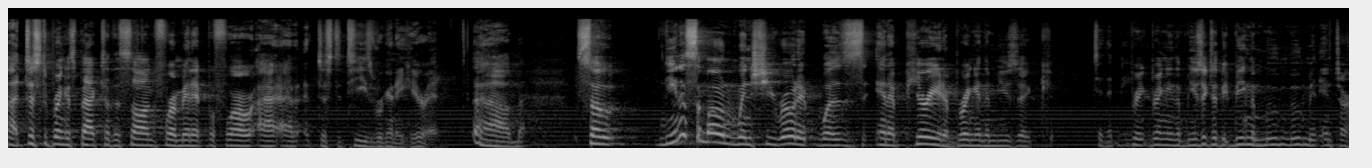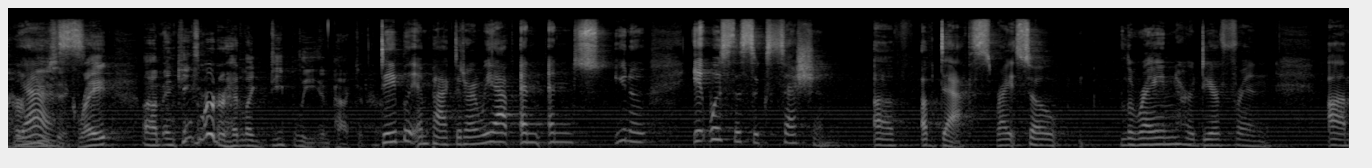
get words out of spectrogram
Uh, just to bring us back to the song for a minute before, I, I, just to tease, we're going to hear it. Um, so, Nina Simone, when she wrote it, was in a period of bringing the music to the bring, bringing the music to be, being the move, movement into her music, right? Um, and King's Murder had like deeply impacted her. deeply impacted her and we have and and you know it was the succession of of deaths right so lorraine her dear friend um,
